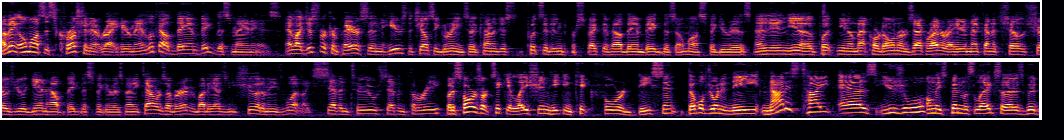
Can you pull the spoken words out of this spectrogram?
I think Omos is crushing it right here, man. Look how damn big this man is. And like, just for comparison, here's the Chelsea Green, so it kind of just puts it into perspective how damn big this Omos figure is. And then, you know, put, you know, Matt Cardona or Zack Ryder right here, and that kind of shows, shows you again how big this figure is, man. He towers over everybody as he should. I mean, he's what, like 7'2", 7'3". But as far as articulation, he can kick forward decent. Double jointed knee, not as tight as usual on these pinless legs, so that is good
